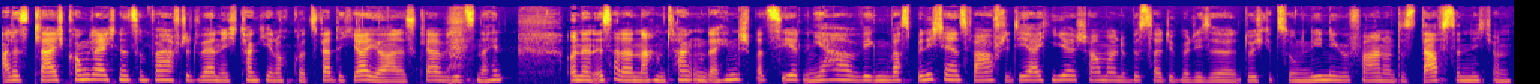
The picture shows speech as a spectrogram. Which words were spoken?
alles klar, ich komme gleich nicht zum verhaftet werden. Ich tanke hier noch kurz fertig. Ja, ja, alles klar, wir sitzen dahin. Und dann ist er dann nach dem Tanken dahin spaziert und ja, wegen was bin ich denn jetzt verhaftet? Ja, hier, schau mal, du bist halt über diese durchgezogene Linie gefahren und das darfst du nicht. Und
